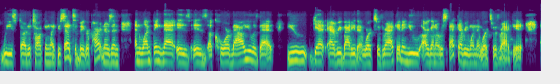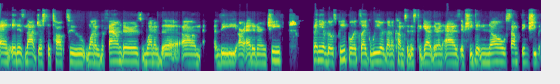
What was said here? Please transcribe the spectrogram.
we started talking, like you said, to bigger partners. And and one thing that is is a core value is that you get everybody that works with Racquet, and you are going to respect everyone that works with Racquet. And it is not just to talk to one of the founders, one of the um, the our editor in chief any of those people it's like we are going to come to this together and as if she didn't know something she would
